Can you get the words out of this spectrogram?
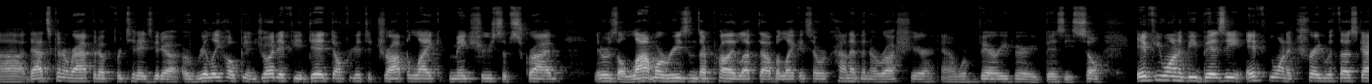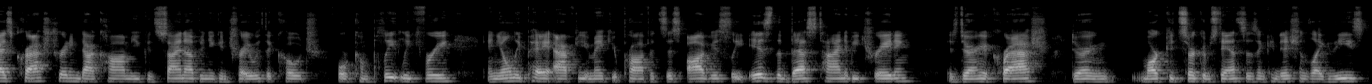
Uh, that's going to wrap it up for today's video. I really hope you enjoyed it. If you did, don't forget to drop a like. Make sure you subscribe. There was a lot more reasons I probably left out, but like I said, we're kind of in a rush here, and we're very, very busy. So if you want to be busy, if you want to trade with us, guys, crashtrading.com, you can sign up and you can trade with the coach for completely free and you only pay after you make your profits. This obviously is the best time to be trading is during a crash, during market circumstances and conditions like these.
